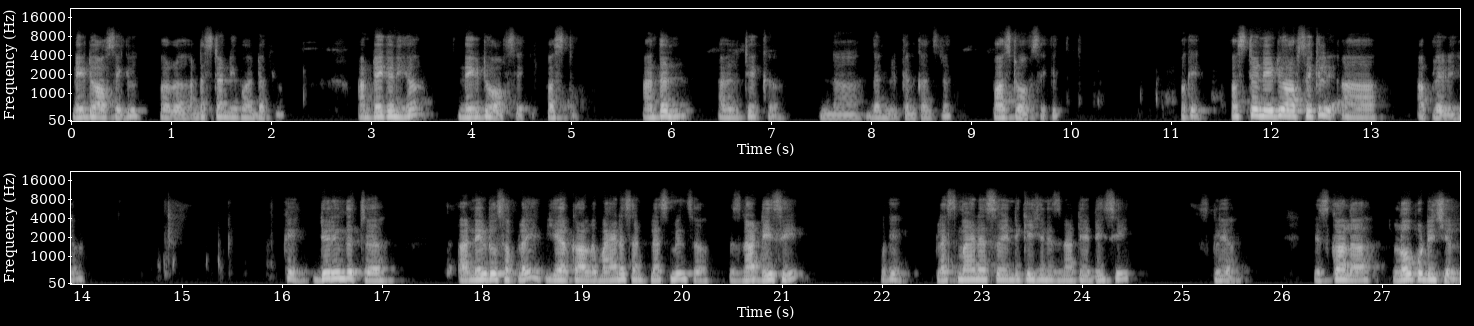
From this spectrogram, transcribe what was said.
Negative off cycle for uh, understanding point of view. I'm taking here negative off cycle first. And then I will take, uh, then we can consider positive off cycle. Okay, first negative off cycle uh, applied here. Okay, during the uh, uh, negative supply, here called minus and plus means uh, is not DC. Okay, plus minus indication is not a DC. It's clear. It's called a low potential.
